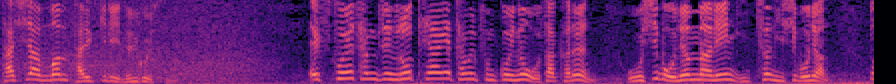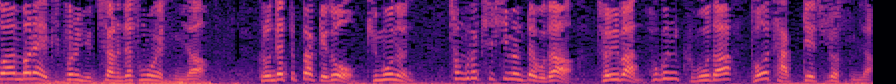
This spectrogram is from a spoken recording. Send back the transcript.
다시 한번 발길이 늘고 있습니다. 엑스포의 상징으로 태양의 탑을 품고 있는 오사카는 55년 만인 2025년 또 한 번의 엑스포를 유치하는 데 성공했습니다. 그런데 뜻밖에도 규모는 1970년 때보다 절반 혹은 그보다 더 작게 줄였습니다.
